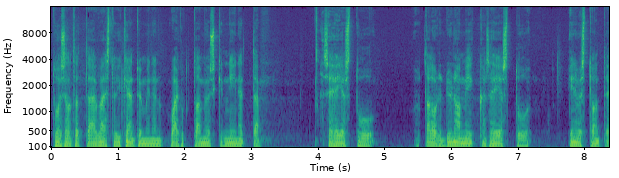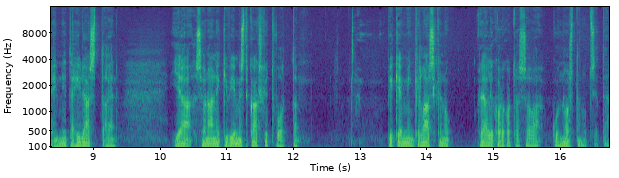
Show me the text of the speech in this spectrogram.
Toisaalta tämä väestön ikääntyminen vaikuttaa myöskin niin, että se heijastuu talouden dynamiikkaan, se heijastuu investointeihin niitä hidastaen. Ja se on ainakin viimeiset 20 vuotta pikemminkin laskenut reaalikorkotasoa kuin nostanut sitä.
